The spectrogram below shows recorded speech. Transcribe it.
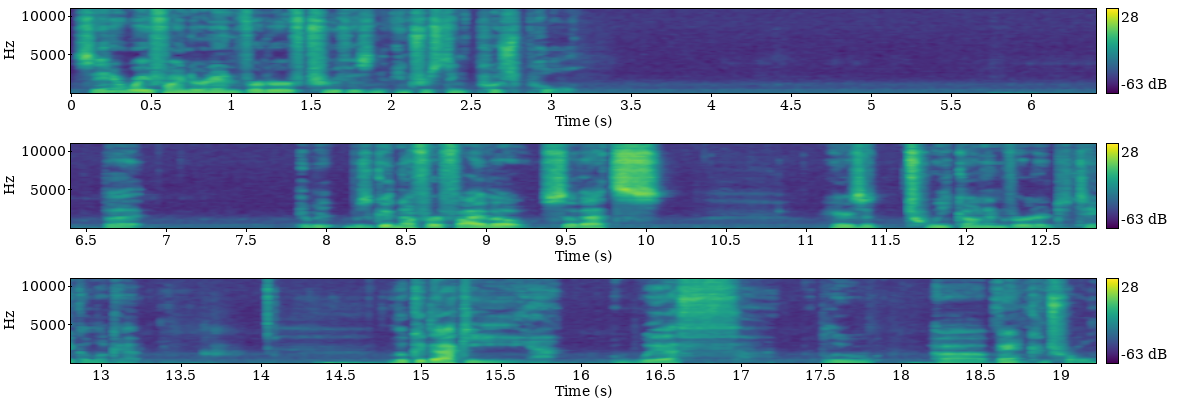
Satyr Wayfinder and Inverter of Truth is an interesting push-pull. But it was good enough for a 5-0, so that's... Here's a tweak on Inverter to take a look at. Lukadaki with blue uh, Bant control.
